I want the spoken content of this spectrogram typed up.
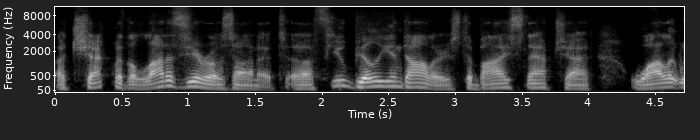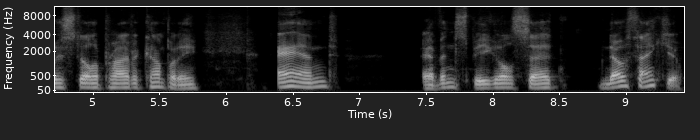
a check with a lot of zeros on it, a few billion dollars to buy Snapchat while it was still a private company. And Evan Spiegel said, no, thank you.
